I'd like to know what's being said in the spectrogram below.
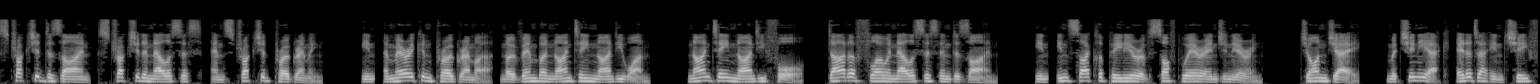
Structured Design, Structured Analysis, and Structured Programming. In, American Programmer, November 1991. 1994. Data Flow Analysis and Design. In, Encyclopedia of Software Engineering. John J. Marciniak, Editor-in-Chief,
